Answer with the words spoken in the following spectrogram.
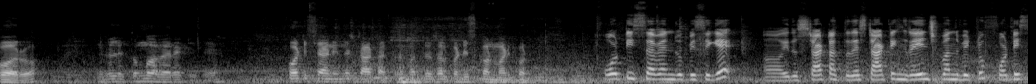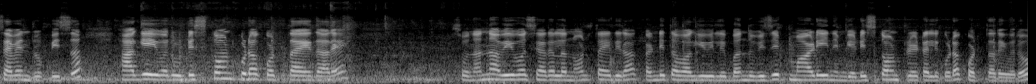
four ಇದರಲ್ಲಿ ತುಂಬ ವೆರೈಟಿ ಇದೆ. ಫೋರ್ಟಿ ಸೆವೆನಿಂದ ಸ್ಟಾರ್ಟ್ ಆಗ್ತದೆ, ಮತ್ತೆ ಸ್ವಲ್ಪ ಡಿಸ್ಕೌಂಟ್ ಮಾಡಿಕೊಡ್ತೀವಿ ಫೋರ್ಟಿ ಸೆವೆನ್ ರುಪೀಸಿಗೆ ಇದು ಸ್ಟಾರ್ಟ್ ಆಗ್ತದೆ. ಸ್ಟಾರ್ಟಿಂಗ್ ರೇಂಜ್ ಬಂದುಬಿಟ್ಟು ಫೋರ್ಟಿ ಸೆವೆನ್ ರುಪೀಸ್ ಹಾಗೆ ಇವರು ಡಿಸ್ಕೌಂಟ್ ಕೂಡ ಕೊಡ್ತಾ ಇದ್ದಾರೆ. ಸೊ ನನ್ನ ವ್ಯೂವರ್ಸ್ ಯಾರೆಲ್ಲ ನೋಡ್ತಾ ಇದ್ದೀರಾ, ಖಂಡಿತವಾಗಿಯೂ ಇಲ್ಲಿ ಬಂದು ವಿಸಿಟ್ ಮಾಡಿ, ನಿಮಗೆ ಡಿಸ್ಕೌಂಟ್ ರೇಟಲ್ಲಿ ಕೂಡ ಕೊಡ್ತಾರೆ ಇವರು.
